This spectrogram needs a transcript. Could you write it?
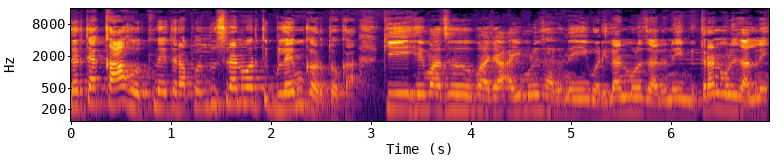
तर त्या का होत नाही? तर आपण दुसऱ्यांवरती ब्लेम करतो का? की हे माझं माझ्या आईमुळे झालं नाही वडिलांमुळे झालं नाही मित्रांमुळे झालं नाही.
